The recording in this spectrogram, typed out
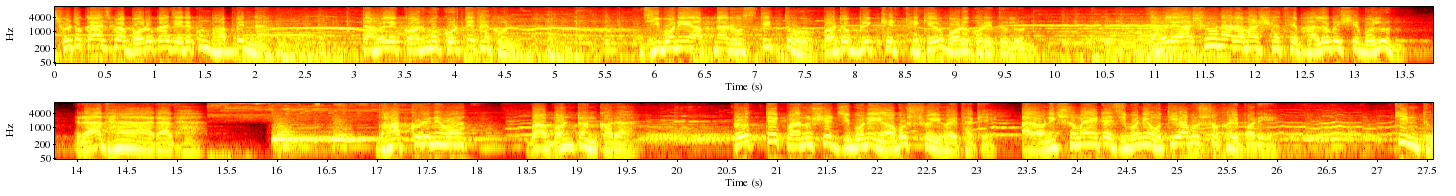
ছোট কাজ বা বড় কাজ এরকম ভাববেন না। তাহলে কর্ম করতে থাকুন। জীবনে আপনার অস্তিত্ব বটবৃক্ষের থেকেও বড় করে তুলুন। তাহলে আসুন আর আমার সাথে ভালোবেসে বলুন, রাধা রাধা। ভাগ করে নেওয়া বা বন্টন করা প্রত্যেক মানুষের জীবনে অবশ্যই হয়ে থাকে, আর অনেক সময় এটা জীবনে অতি আবশ্যক হয়ে পড়ে। কিন্তু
